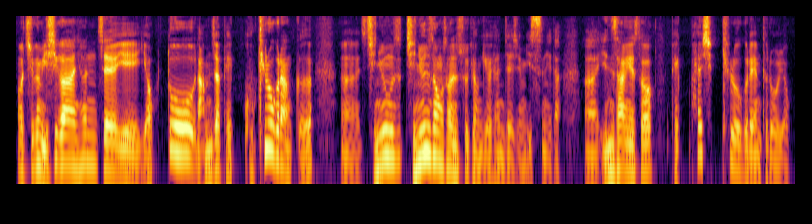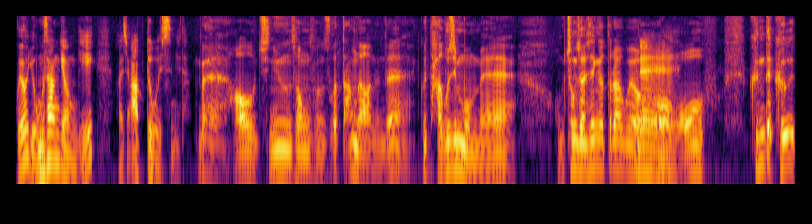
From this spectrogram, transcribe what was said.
어, 지금 이 시간 현재 이 역도 남자 109kg급 어, 진윤 진윤성 선수 경기가 현재 지금 있습니다. 어, 인상에서 180kg 1 들어올렸고요. 용산 경기 아직 앞두고 있습니다. 네, 어우 진윤성 선수가 딱 나왔는데 그 다부진 몸매 엄청 잘 생겼더라고요. 네. 오, 근데 그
